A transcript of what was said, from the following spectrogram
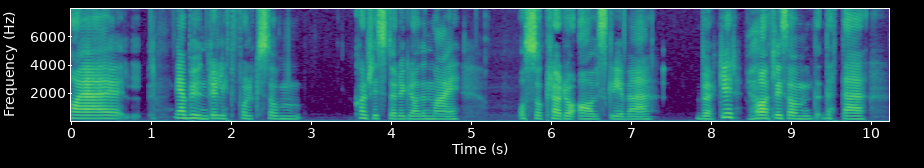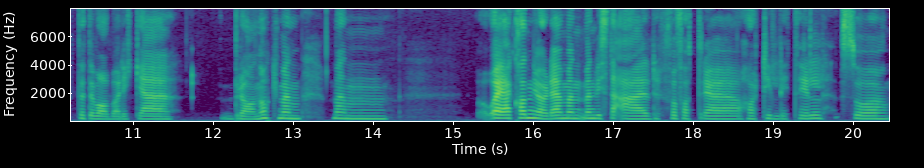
har jeg Jeg beundrer litt folk som kanskje i større grad enn meg også klarer å avskrive bøker. Ja. Og at liksom dette, dette var bare ikke bra nok. Men, men Og jeg kan gjøre det, men, men hvis det er forfattere jeg har tillit til, så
